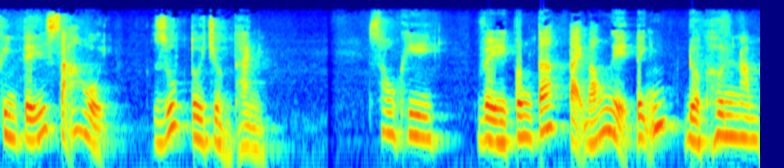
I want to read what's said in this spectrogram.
kinh tế xã hội, giúp tôi trưởng thành. Sau khi về công tác tại báo Nghệ Tĩnh được hơn năm.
